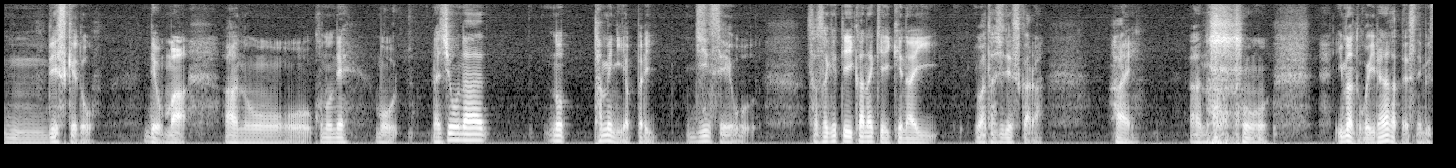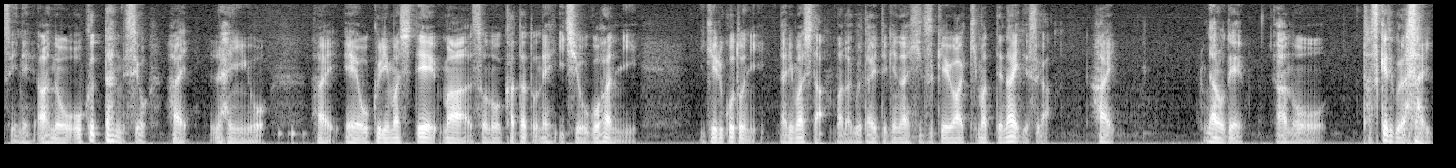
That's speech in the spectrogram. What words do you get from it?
んですけどでもまああのーこのねもうラジオナのためにやっぱり人生を捧げていかなきゃいけない私ですからはい。あの、今のところいらなかったですね、別にね。あの、送ったんですよ。はい。LINE を。はい。えー送りまして、まあ、その方とね、一応ご飯に行けることになりました。まだ具体的な日付は決まってないですが。はい。なので、あの、助けてください っ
